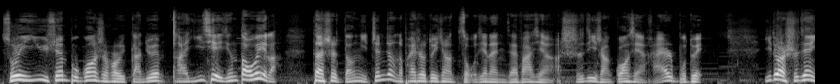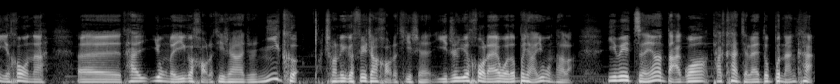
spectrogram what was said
所以预先布光时候感觉啊一切已经到位了，但是等你真正的拍摄对象走进来，你才发现啊实际上光线还是不对。一段时间以后呢，呃，他用了一个好的替身啊，就是尼克，成了一个非常好的替身，以至于后来我都不想用他了，因为怎样打光他看起来都不难看。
